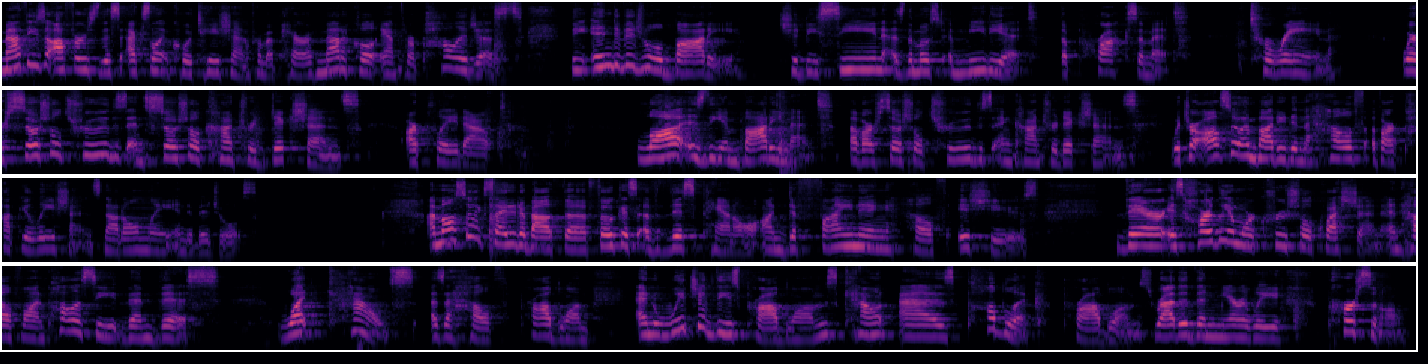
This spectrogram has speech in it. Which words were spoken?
Matthews offers this excellent quotation from a pair of medical anthropologists The individual body should be seen as the most immediate, the proximate terrain where social truths and social contradictions are played out. Law is the embodiment of our social truths and contradictions, which are also embodied in the health of our populations, not only individuals. I'm also excited about the focus of this panel on defining health issues. There is hardly a more crucial question in health law and policy than this What counts as a health problem? And which of these problems count as public problems rather than merely personal.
